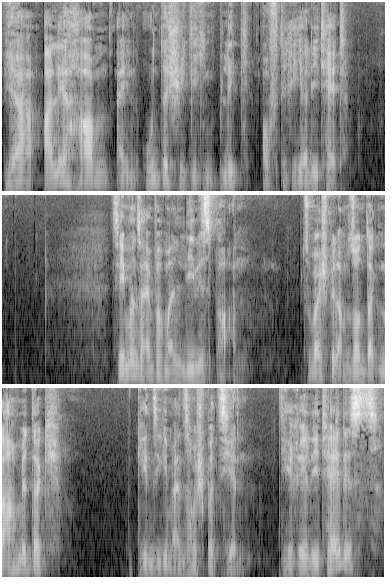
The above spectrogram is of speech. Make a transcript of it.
Wir alle haben einen unterschiedlichen Blick auf die Realität. Sehen wir uns einfach mal ein Liebespaar an. Zum Beispiel am Sonntagnachmittag gehen sie gemeinsam spazieren. Die Realität ist,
